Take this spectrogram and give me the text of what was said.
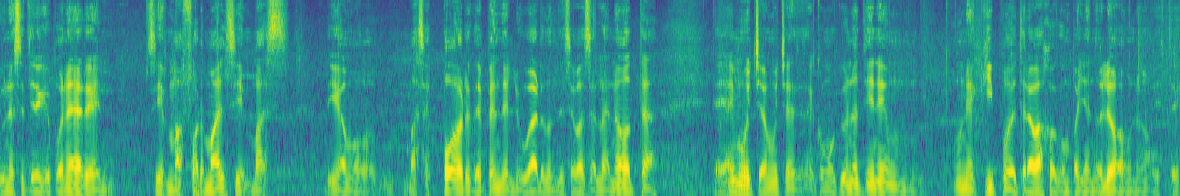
uno se tiene que poner, si es más formal, si es más, digamos, más sport, depende del lugar donde se va a hacer la nota. Eh, hay muchas, muchas, como que uno tiene un un equipo de trabajo acompañándolo a uno, ¿viste?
